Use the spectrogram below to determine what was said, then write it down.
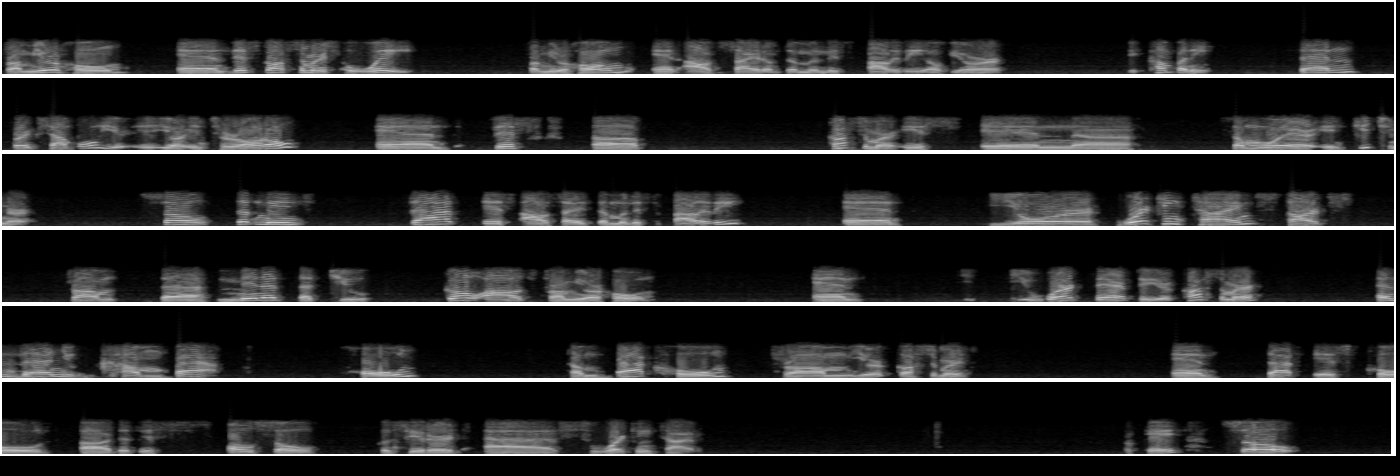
from your home, and this customer is away from your home and outside of the municipality of your, your company. Then, for example, you're, you're in Toronto and this uh, customer is in uh, somewhere in Kitchener. So that means that is outside the municipality and your working time starts from the minute that you go out from your home and you work there to your customer and then you come back home come back home from your customer and that is called uh, that is also considered as working time. Okay? So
